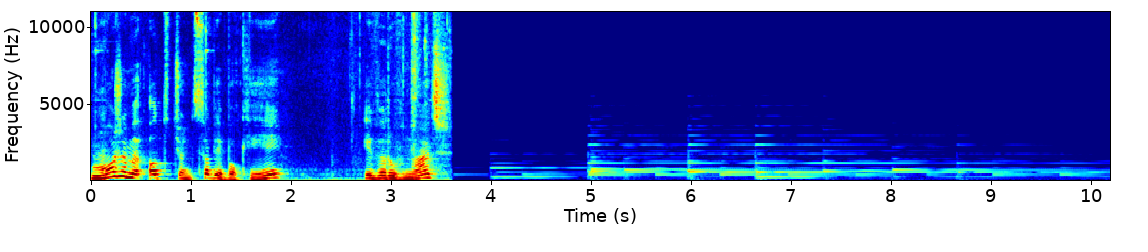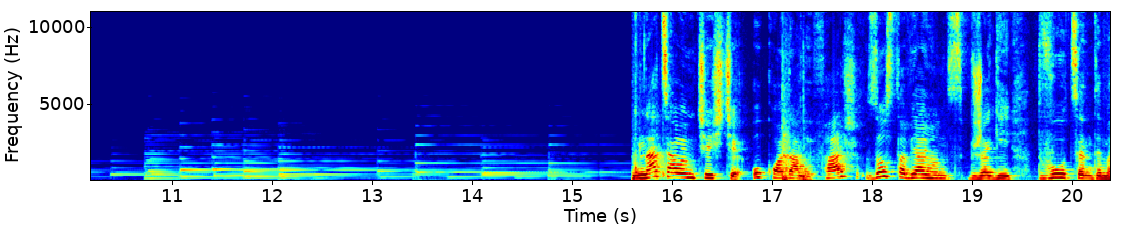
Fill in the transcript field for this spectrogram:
Możemy odciąć sobie boki i wyrównać. Na całym cieście układamy farsz, zostawiając brzegi 2 cm.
